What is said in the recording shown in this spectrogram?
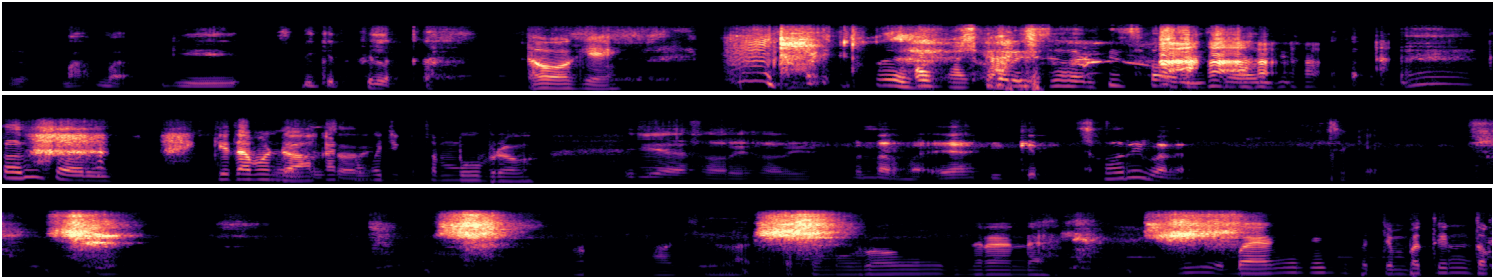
Duh, maaf mbak lagi sedikit pilek Oh oke. Oh my sorry, sorry sorry sorry sorry sorry Kita Sorry, mendoakan sorry. kamu cepat sembuh bro. Iya, sorry, sorry. Bentar, Mbak ya, dikit. Sorry banget. It's okay. Ah, gila sembuh bro beneran dah. Ini bayangin dia nyempet-nyempetin untuk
